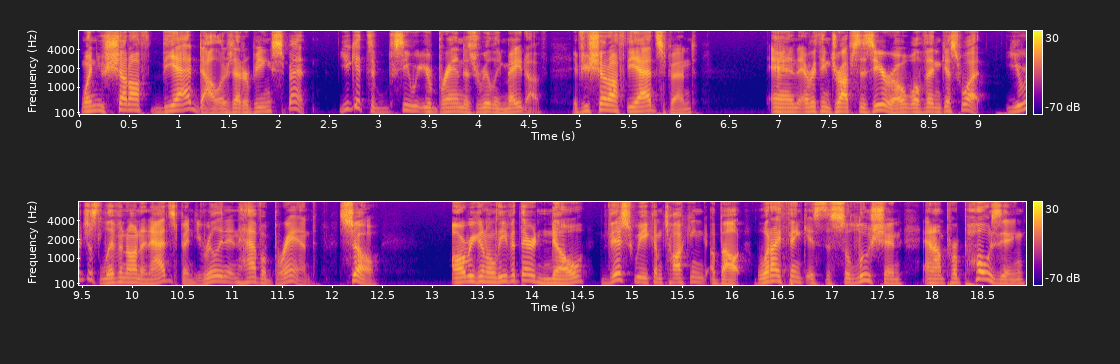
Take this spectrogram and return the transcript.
when you shut off the ad dollars that are being spent? You get to see what your brand is really made of. If you shut off the ad spend and everything drops to zero, well, then guess what? You were just living on an ad spend. You really didn't have a brand. So, are we going to leave it there? No. This week, I'm talking about what I think is the solution, and I'm proposing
